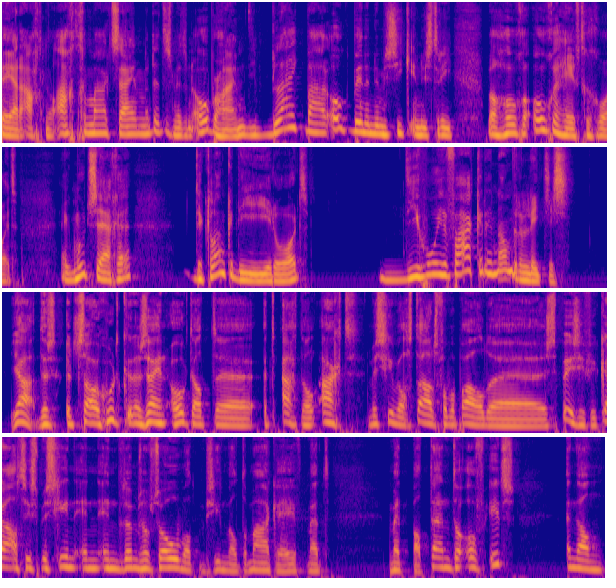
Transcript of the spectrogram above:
TR-808 gemaakt zijn... maar dit is met een Oberheim... die blijkbaar ook binnen de muziekindustrie... wel hoge ogen heeft gegooid. Ik moet zeggen, de klanken die je hier hoort... die hoor je vaker in andere liedjes. ja, dus het zou goed kunnen zijn ook dat eh, het 808 misschien wel staat voor bepaalde specificaties, misschien in, in drums of zo, wat misschien wel te maken heeft met, met patenten of iets. En dan,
